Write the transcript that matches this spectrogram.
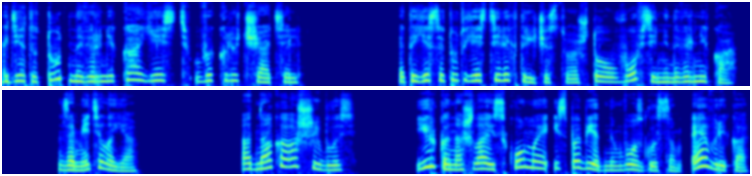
«Где-то тут наверняка есть выключатель. Это если тут есть электричество, что вовсе не наверняка», — заметила я. Однако ошиблась. Ирка нашла искомое и с победным возгласом «Эврика»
